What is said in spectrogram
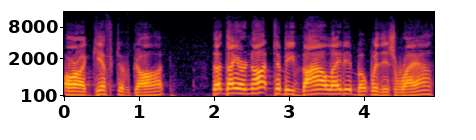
are a gift of God, that they are not to be violated but with His wrath.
